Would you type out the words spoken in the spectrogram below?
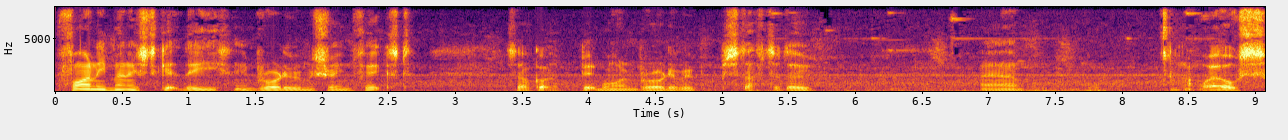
finally managed to get the embroidery machine fixed. So I've got a bit more embroidery stuff to do. Um, what else?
